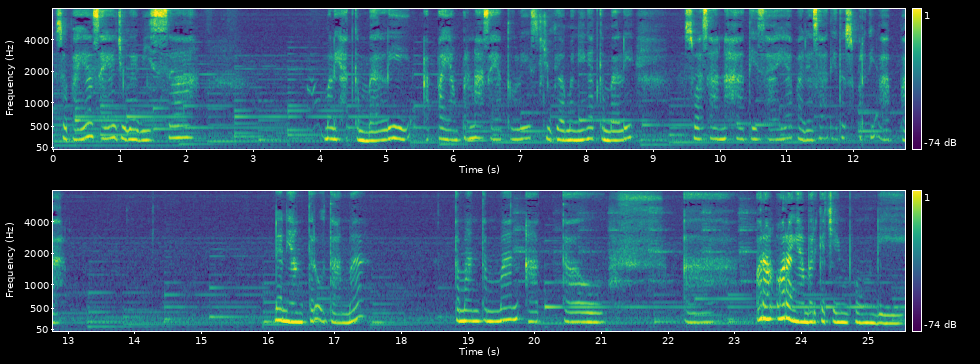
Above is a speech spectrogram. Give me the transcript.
supaya saya juga bisa melihat kembali apa yang pernah saya tulis juga mengingat kembali suasana hati saya pada saat itu seperti apa. Dan yang terutama, teman-teman atau uh, orang-orang uh, yang berkecimpung di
